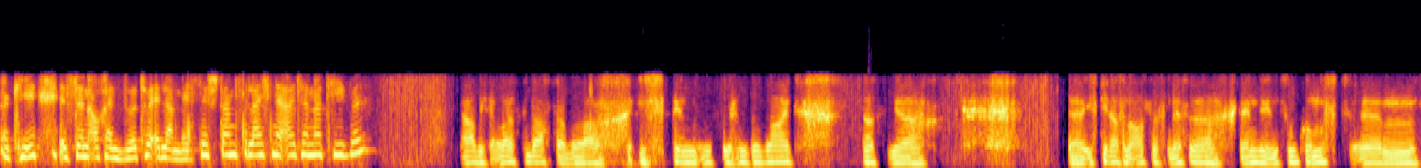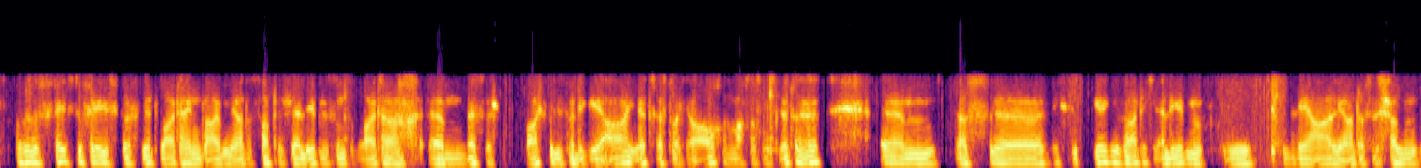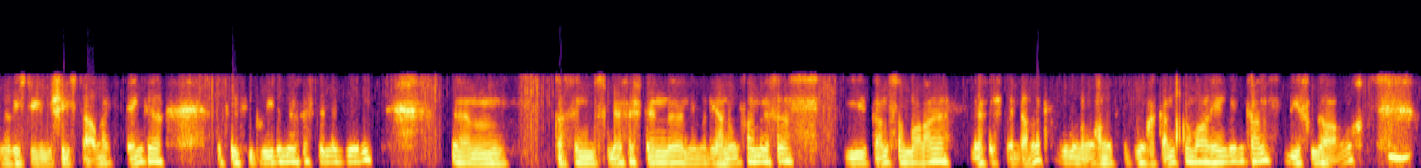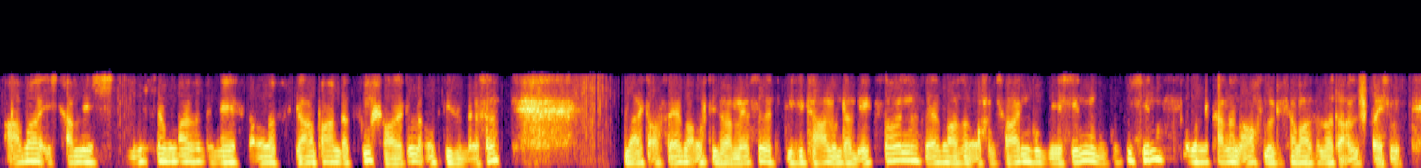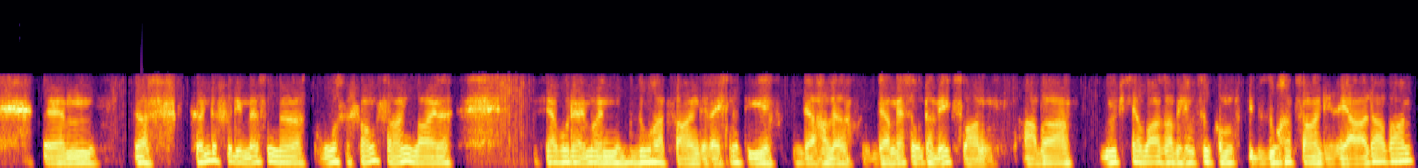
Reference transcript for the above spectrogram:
Okay, ist denn auch ein virtueller Messestand vielleicht eine Alternative? Ja, habe ich auch erst gedacht, aber ich bin inzwischen so weit, dass wir ich gehe davon aus, dass Messestände in Zukunft, ähm, also das Face-to-Face, -face, das wird weiterhin bleiben, ja, das haptische Erlebnis und so weiter. Ähm, bestes Beispiel ist ja die GA, ihr trefft euch ja auch und macht das nicht virtuell. Ähm, das äh, sich gegenseitig erleben in real, ja, das ist schon eine wichtige Geschichte. Aber ich denke, es wird hybride Messestände geben. Ähm, das sind Messestände, nehmen wir die Hannover Messe, die ganz normal Messestände hat, wo man auch als Besucher ganz normal hingehen kann, wie früher auch. Mhm. Aber ich kann mich möglicherweise demnächst aus Japan dazuschalten auf diese Messe. Vielleicht auch selber auf dieser Messe digital unterwegs sein, selber also auch entscheiden, wo gehe ich hin, wo gucke ich hin und kann dann auch möglicherweise Leute ansprechen. Ähm, das könnte für die Messen eine große Chance sein, weil Bisher wurde ja immer in Besucherzahlen gerechnet, die in der Halle der Messe unterwegs waren. Aber möglicherweise habe ich in Zukunft die Besucherzahlen, die real da waren,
